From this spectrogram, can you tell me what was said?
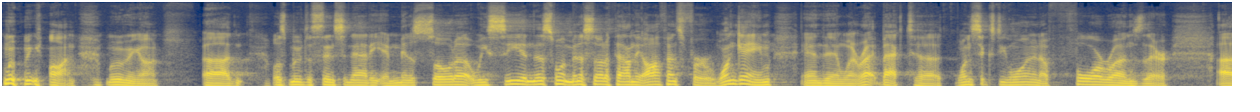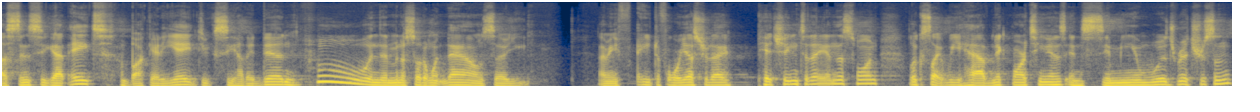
moving on, moving on. Uh, let's move to Cincinnati and Minnesota. We see in this one, Minnesota found the offense for one game and then went right back to 161 and a four runs there. Uh, Cincy got eight, buck 88. You can see how they did. Ooh, and then Minnesota went down. So, you, I mean, eight to four yesterday. Pitching today in this one looks like we have Nick Martinez and Simeon Woods Richardson.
